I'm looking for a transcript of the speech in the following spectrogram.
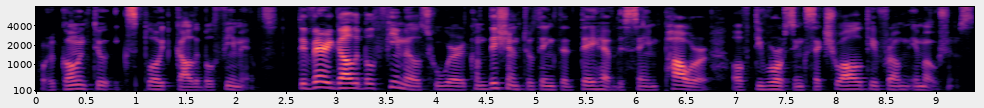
who are going to exploit gullible females. The very gullible females who were conditioned to think that they have the same power of divorcing sexuality from emotions.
